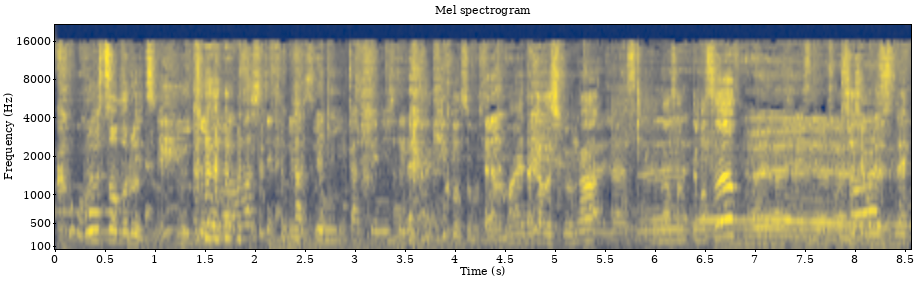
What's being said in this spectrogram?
ーツオブルーツ。ルーツをましてない勝手に勝手にしてるだけコスモスの前田和志くんがくださってます。えーお久しぶりですね。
